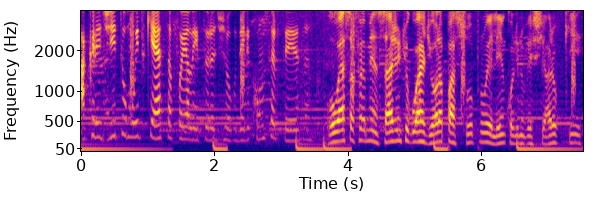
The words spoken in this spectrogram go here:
a- acredito muito que essa foi a leitura de jogo dele, com certeza. Ou essa foi a mensagem que o Guardiola passou pro elenco ali no vestiário, porque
